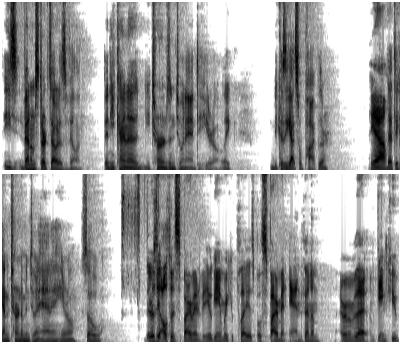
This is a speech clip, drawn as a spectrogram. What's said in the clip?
he's Venom starts out as a villain, then he kind of he turns into an anti-hero, like because he got so popular Yeah, that they kind of turned him into an anti-hero. So there was the Ultimate Spider-Man video game where you could play as both Spider-Man and Venom. I remember that on GameCube.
